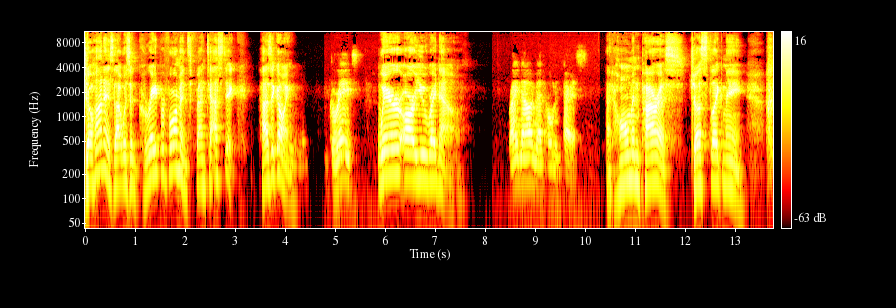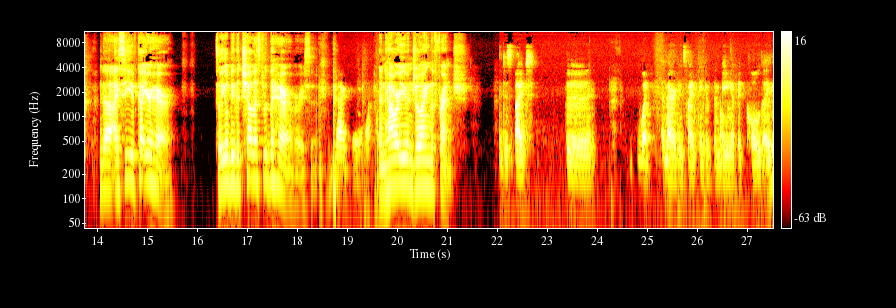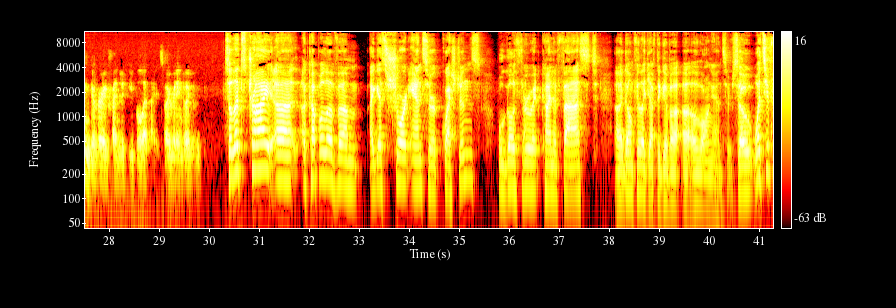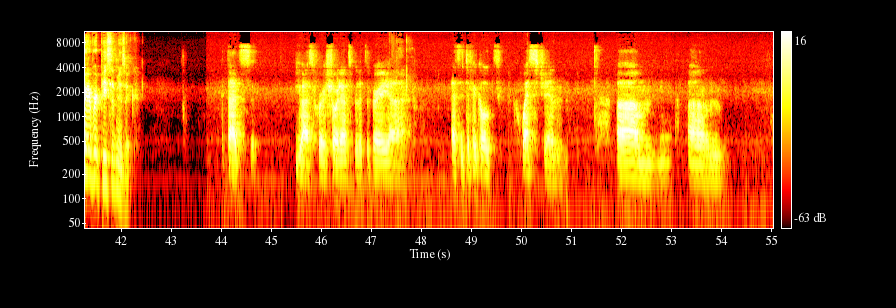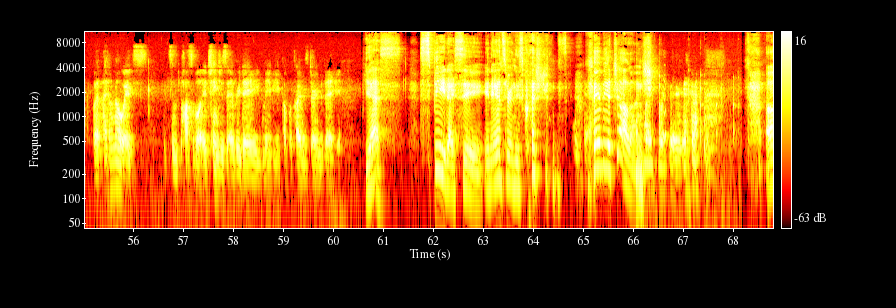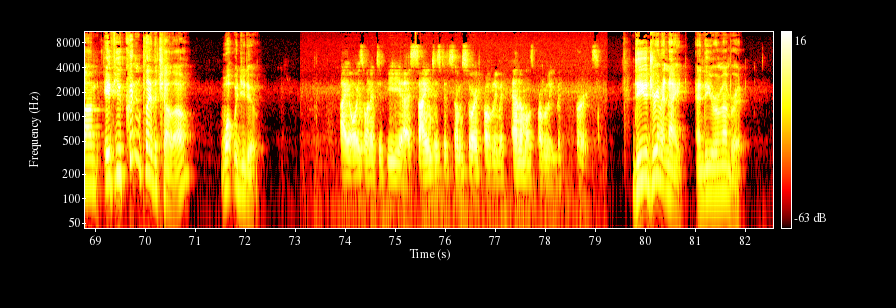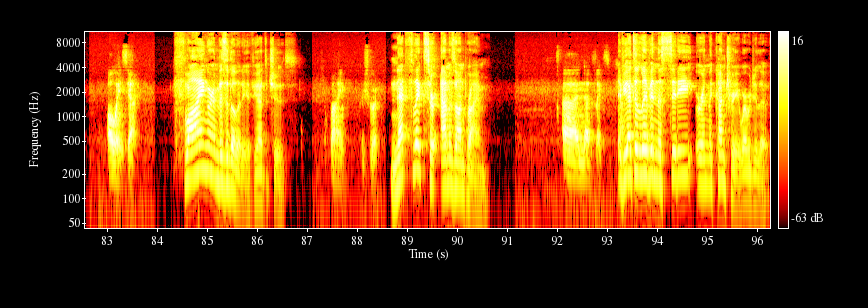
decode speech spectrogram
Johannes, that was a great performance. Fantastic. How's it going? Great. Where are you right now? Right now, I'm at home in Paris. At home in Paris, just like me. And uh, I see you've cut your hair. So you'll be the cellist with the hair very soon. Exactly. And how are you enjoying the French? Despite the what Americans might think of them being a bit cold, I think they're very friendly people, and I, so I really enjoyed it. So let's try uh, a couple of, um, I guess, short answer questions. We'll go through it kind of fast. Uh, don't feel like you have to give a, a, a long answer. So, what's your favorite piece of music? That's you asked for a short answer, but that's a very uh, that's a difficult question. Um, um, but I don't know. It's it's impossible. It changes every day, maybe a couple times during the day. Yes. Speed, I see, in answering these questions. Maybe a challenge. Like, okay. Um, if you couldn't play the cello, what would you do? I always wanted to be a scientist of some sort, probably with animals, probably with birds. Do you dream at night and do you remember it? Always, yeah. Flying or invisibility, if you had to choose? Flying, for sure. Netflix or Amazon Prime? Uh, Netflix. If you had to live in the city or in the country, where would you live?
